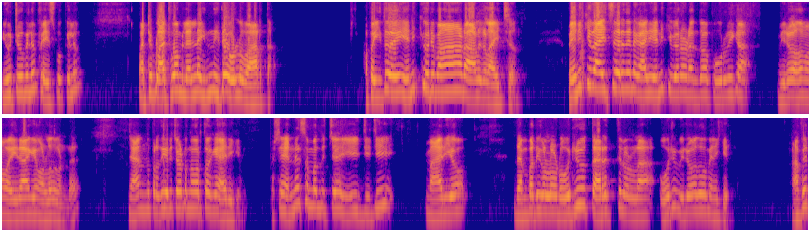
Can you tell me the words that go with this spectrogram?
യൂട്യൂബിലും ഫേസ്ബുക്കിലും മറ്റ് പ്ലാറ്റ്ഫോമിലെല്ലാം ഇന്ന് ഇതേ ഉള്ളൂ വാർത്ത. അപ്പൊ ഇത് എനിക്ക് ഒരുപാട് ആളുകൾ അയച്ചു തന്നു. അപ്പൊ എനിക്കിത് അയച്ചു തരുന്നതിന്റെ കാര്യം എനിക്ക് ഇവരോട് എന്തോ പൂർവിക വിരോധമോ വൈരാഗ്യമോ ഉള്ളതുകൊണ്ട് ഞാനൊന്ന് പ്രതികരിച്ചോട്ടെന്ന് ഓർത്തൊക്കെ ആയിരിക്കും. പക്ഷെ എന്നെ സംബന്ധിച്ച് ഈ ജിജി മാരിയോ ദമ്പതികളോട് ഒരു തരത്തിലുള്ള ഒരു വിരോധവും എനിക്കില്ല. അവർ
